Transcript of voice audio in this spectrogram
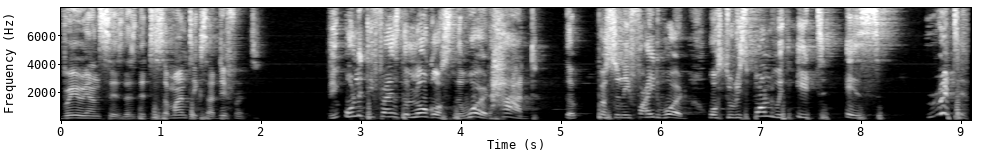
variances. There's the semantics are different. The only difference the logos, the word, had, the personified word, was to respond with it is written.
